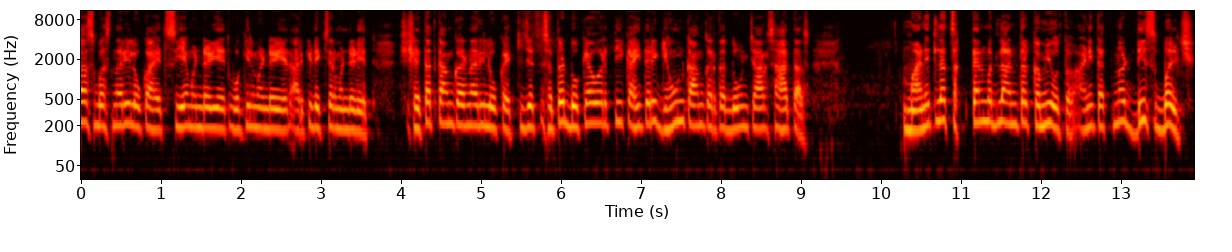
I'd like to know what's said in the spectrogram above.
तास बसणारी लोक आहेत सी ए मंडळी आहेत वकील मंडळी आहेत आर्किटेक्चर मंडळी आहेत शेतात काम करणारी लोक आहेत की जे सतत डोक्यावरती काहीतरी घेऊन काम करतात दोन चार सहा तास. मानेतल्या चकत्यांमधलं अंतर कमी होतं आणि त्यातनं डिसबल्ज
